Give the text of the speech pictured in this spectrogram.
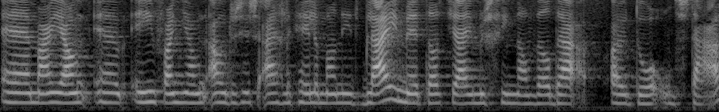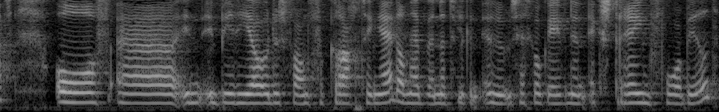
Uh, maar jouw, uh, een van jouw ouders is eigenlijk helemaal niet blij met dat jij misschien dan wel daaruit door ontstaat. Of uh, in, in periodes van verkrachting, hè, dan hebben we natuurlijk, een, zeg ik ook even, een extreem voorbeeld.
